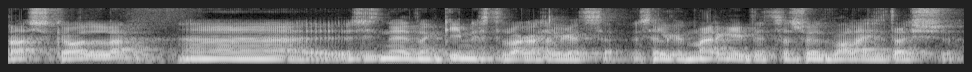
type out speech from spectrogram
raske olla äh,. siis need on kindlasti väga selged, selged märgid, et sa sööd valesid asju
